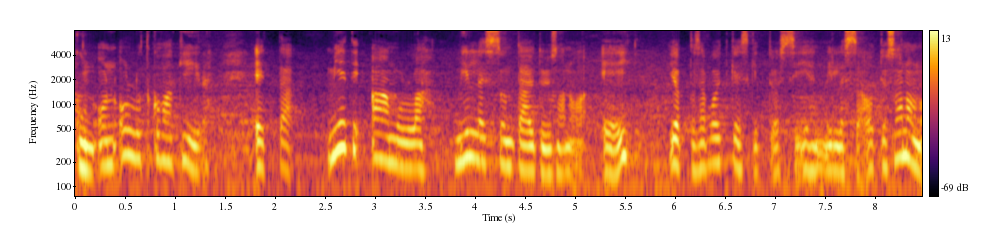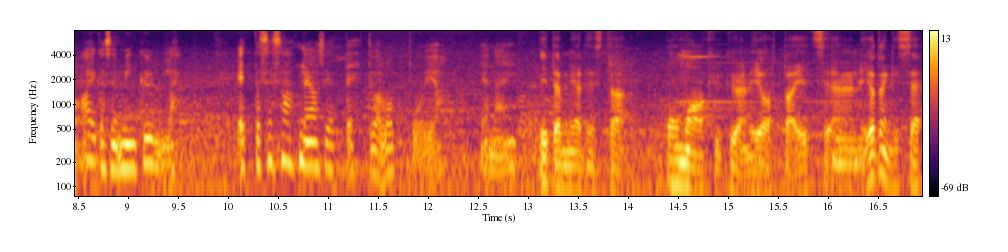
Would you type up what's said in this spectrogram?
kun on ollut kova kiire, että mieti aamulla, mille sun täytyy sanoa ei, jotta sä voit keskittyä siihen, mille sä oot jo sanonut aikaisemmin kyllä, että sä saat ne asiat tehtyä loppuun ja, ja näin. Itse mietin sitä omaa kykyäni johtaa itseäni, mm. niin jotenkin se,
